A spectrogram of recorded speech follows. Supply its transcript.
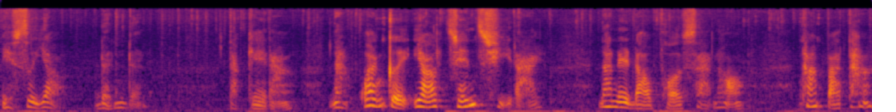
也是要人人大家人，那弯个腰捡起来，咱那老菩萨哈，他把他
